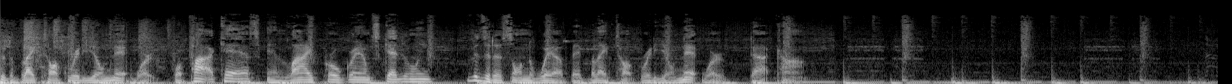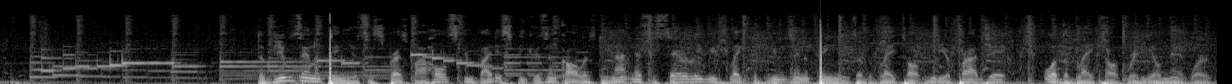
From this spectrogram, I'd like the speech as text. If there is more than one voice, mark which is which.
Speaker 1: to the Black Talk Radio Network. For podcasts and live program scheduling, visit us on the web at blacktalkradionetwork.com. The views and opinions expressed by hosts, invited speakers, and callers do not necessarily reflect the views and opinions of the Black Talk Media Project or the Black Talk Radio Network.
